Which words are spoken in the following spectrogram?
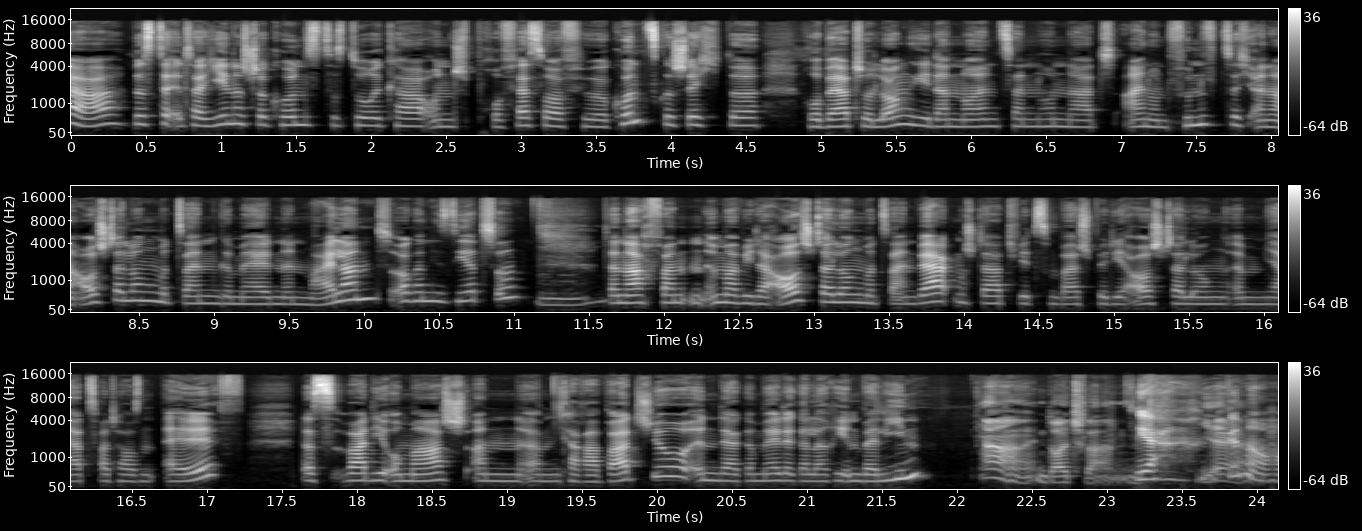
Ja, bis der italienische Kunsthistoriker und Professor für Kunstgeschichte Roberto Longhi dann 1951 eine Ausstellung mit seinen Gemälden in Mailand organisierte. Mhm. Danach fanden immer wieder Ausstellungen mit seinen Werken statt, wie zum Beispiel die Ausstellung im Jahr 2011. Das war die Hommage an ähm, Caravaggio in der Gemäldegalerie in Berlin. Ah, in Deutschland. Ja, yeah. genau.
